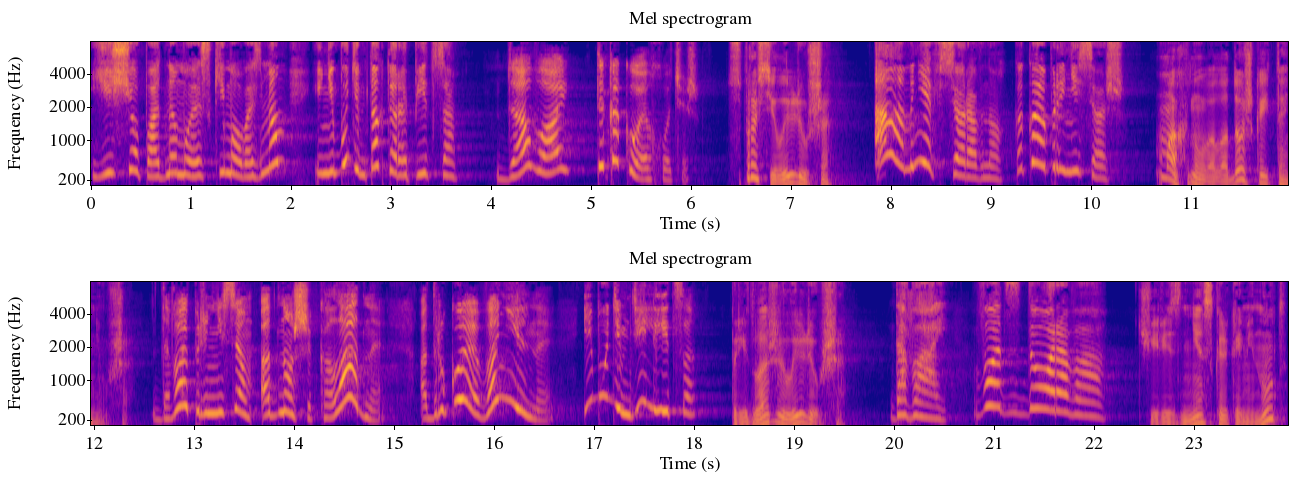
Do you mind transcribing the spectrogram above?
еще по одному эскимо возьмем и не будем так торопиться. Давай, ты какое хочешь? Спросил Илюша. А, мне все равно, какое принесешь. Махнула ладошкой Танюша. Давай принесем одно шоколадное, а другое ванильное и будем делиться. Предложил Илюша. Давай, вот здорово! Через несколько минут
